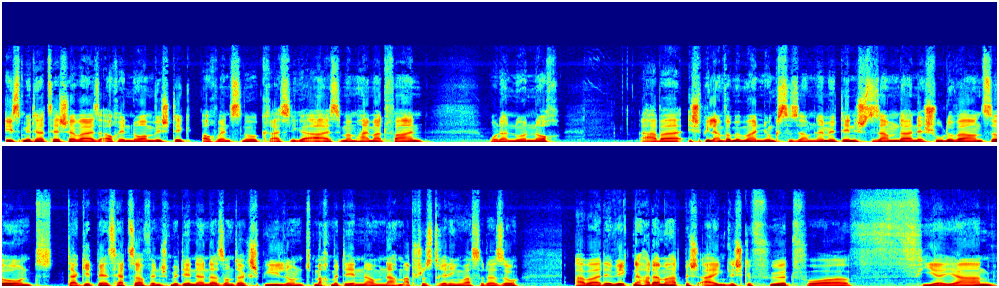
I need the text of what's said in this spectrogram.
ist mir tatsächlicherweise auch enorm wichtig, auch wenn es nur Kreisliga A ist in meinem Heimatverein oder nur noch. Aber ich spiele einfach mit meinen Jungs zusammen, ne, mit denen ich zusammen da in der Schule war und so. Und da geht mir das Herz auf, wenn ich mit denen dann da sonntags spiele und mache mit denen nach dem Abschlusstraining was oder so. Aber der Weg nach Hadamar hat mich eigentlich geführt vor vier Jahren.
